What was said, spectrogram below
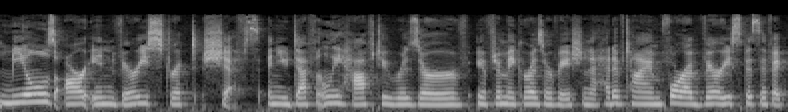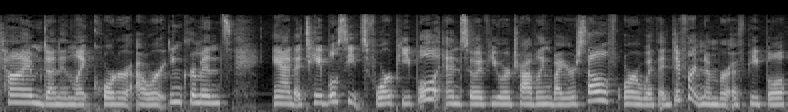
meals are in very strict shifts and you definitely have to reserve you have to make a reservation ahead of time for a very specific time done in like quarter hour increments and a table seats four people and so if you are traveling by yourself or with a different number of people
